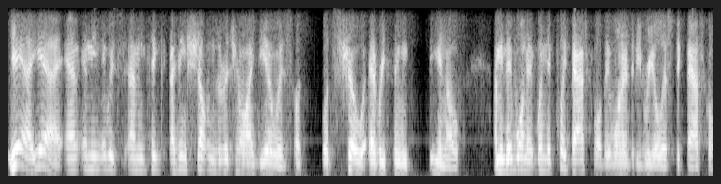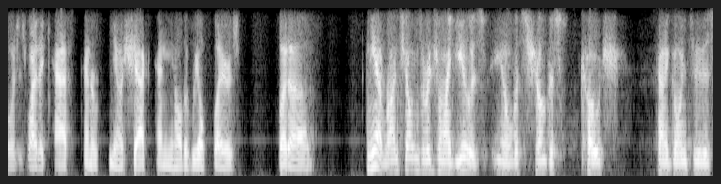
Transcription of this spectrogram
Yeah, yeah. I, I mean, it was. I mean, think I think Shelton's original idea was let's let's show everything. You know, I mean, they wanted when they played basketball, they wanted to be realistic basketball, which is why they cast kind of you know Shaq, Penny, and all the real players. But uh, yeah, Ron Shelton's original idea was you know let's show this coach kind of going through this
